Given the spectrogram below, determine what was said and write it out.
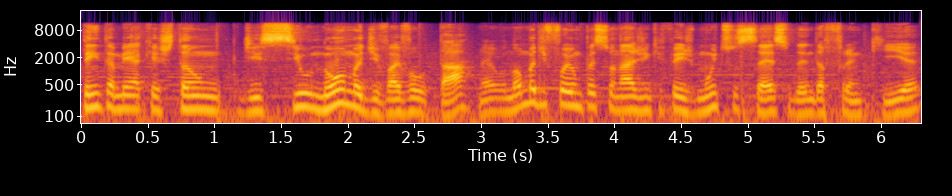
Tem também a questão de se o Nômade vai voltar, né? O Nômade foi um personagem que fez muito sucesso dentro da franquia.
